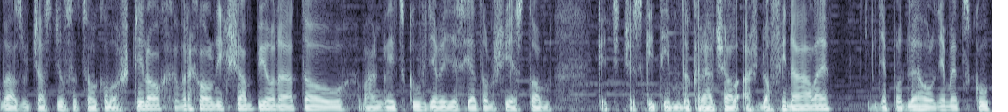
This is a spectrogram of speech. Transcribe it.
No a zúčastnil sa celkovo štyroch vrcholných šampionátov v Anglicku v 96. keď český tým dokráčal až do finále, kde podlehol Nemecku.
